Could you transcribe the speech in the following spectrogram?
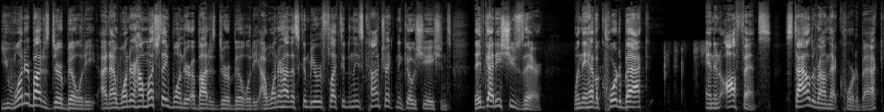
you wonder about his durability, and I wonder how much they wonder about his durability. I wonder how that's going to be reflected in these contract negotiations. They've got issues there when they have a quarterback and an offense styled around that quarterback.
